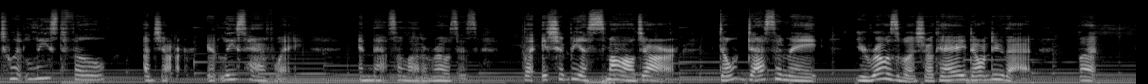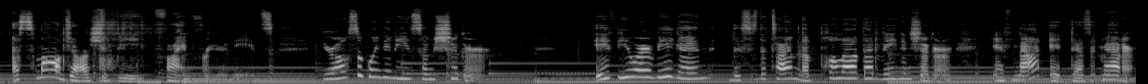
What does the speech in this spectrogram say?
to at least fill a jar, at least halfway. And that's a lot of roses. But it should be a small jar. Don't decimate your rose bush, okay? Don't do that. But a small jar should be fine for your needs. You're also going to need some sugar. If you are vegan, this is the time to pull out that vegan sugar. If not, it doesn't matter.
